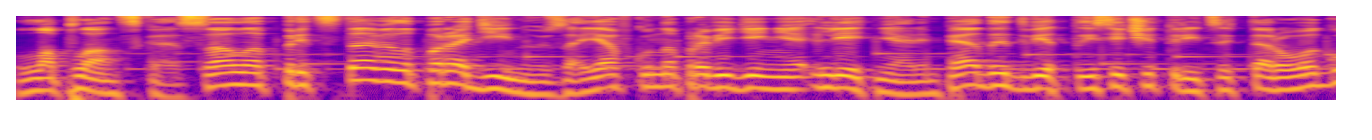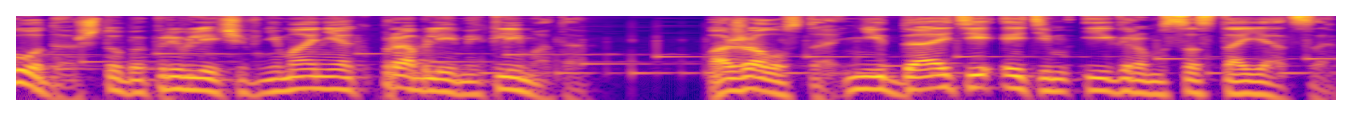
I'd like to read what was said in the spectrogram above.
Лапландская сала представила пародийную заявку на проведение летней Олимпиады 2032 года, чтобы привлечь внимание к проблеме климата. Пожалуйста, не дайте этим играм состояться,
